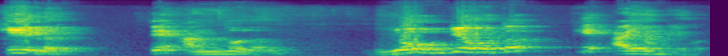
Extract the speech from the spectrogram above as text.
केलं ते आंदोलन योग्य होतं की अयोग्य होतं?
